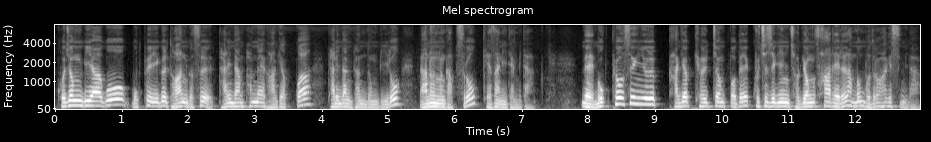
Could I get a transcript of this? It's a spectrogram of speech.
고정비하고 목표 이익을 더한 것을 단위당 판매 가격과 단위당 변동비로 나누는 값으로 계산이 됩니다. 네, 목표 수익률 가격 결정법의 구체적인 적용 사례를 한번 보도록 하겠습니다.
